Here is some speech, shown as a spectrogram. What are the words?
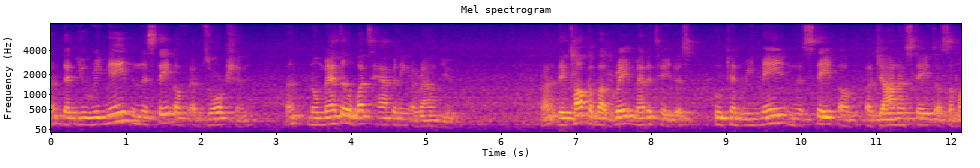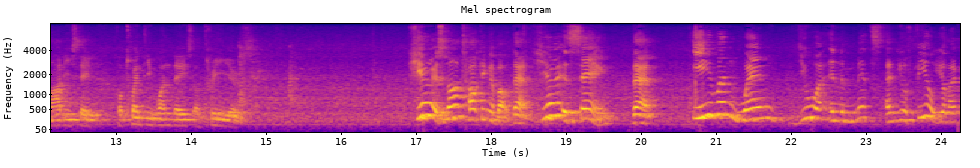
Uh, that you remain in a state of absorption uh, no matter what's happening around you. Uh, they talk about great meditators who can remain in the state of a jhana state or samadhi state for 21 days or three years. Here is not talking about that. Here is saying that even when you are in the midst and you feel, you're like,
